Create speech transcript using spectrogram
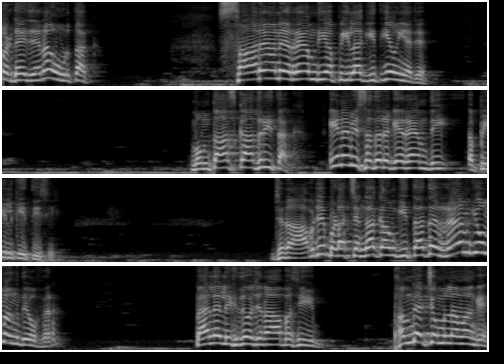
وڈے جے نا ہوں تک، سارے نے رحم دیا پیلا کی ہوئی ہیں جے ممتاز قادری تک، انہیں بھی صدر کے رحم دی اپیل کی سی۔ جناب جی بڑا چنگا کام کیتا تو رحم کیوں منگ دو پھر؟ پہلے لکھ دو جناب اسی پھندے چم لوا گے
